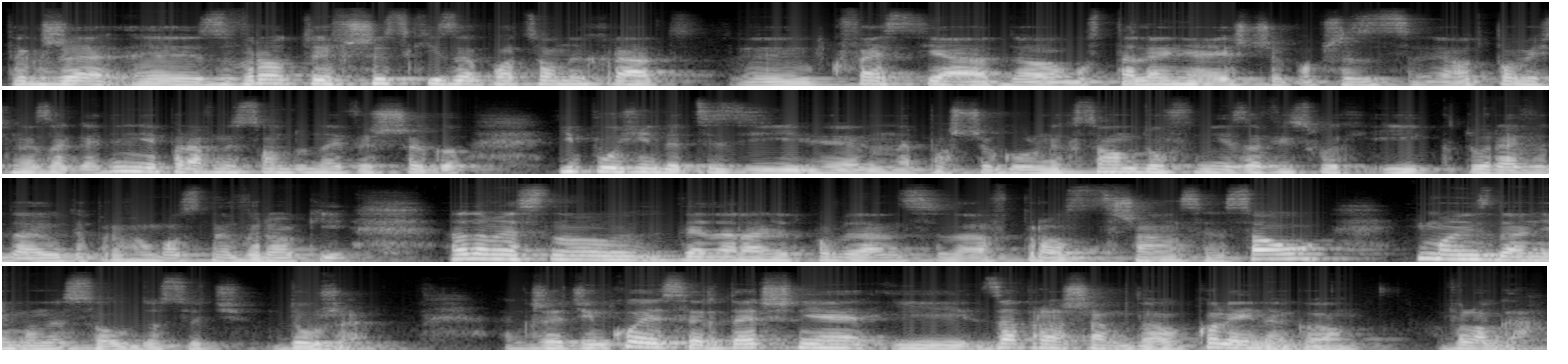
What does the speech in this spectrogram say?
Także e, zwroty wszystkich zapłaconych rat, e, kwestia do ustalenia jeszcze poprzez odpowiedź na zagadnienie prawne Sądu Najwyższego i później decyzji e, poszczególnych sądów niezawisłych i które wydają te prawomocne wyroki. Natomiast no, generalnie odpowiadając na wprost, szanse są i moim zdaniem one są dosyć duże. Także dziękuję serdecznie i zapraszam do kolejnego vloga.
